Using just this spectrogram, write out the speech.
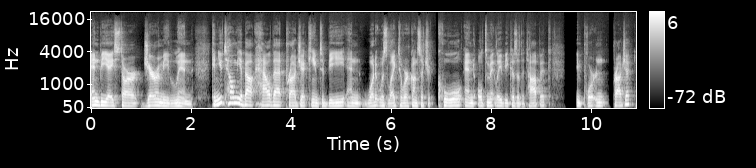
NBA star Jeremy Lin. Can you tell me about how that project came to be and what it was like to work on such a cool and ultimately, because of the topic, important project?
